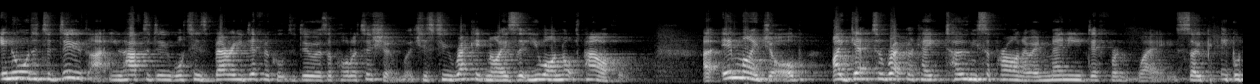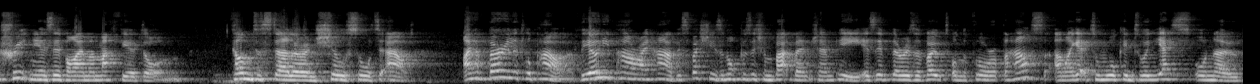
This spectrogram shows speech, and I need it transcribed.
In order to do that, you have to do what is very difficult to do as a politician, which is to recognize that you are not powerful. Uh, in my job, I get to replicate Tony Soprano in many different ways. So people treat me as if I'm a mafia don. Come to Stella and she'll sort it out. I have very little power. The only power I have, especially as an opposition backbench MP, is if there is a vote on the floor of the House and I get to walk into a yes or no.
